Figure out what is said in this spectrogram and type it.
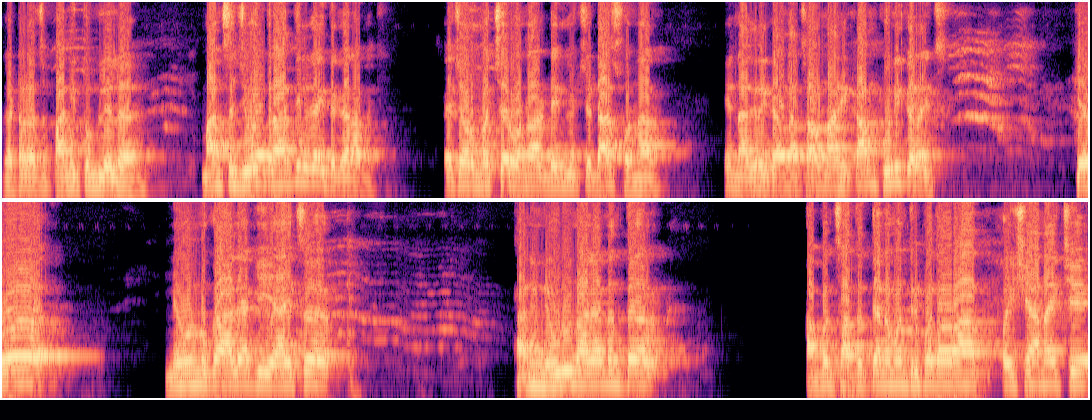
गटाराचं पाणी तुंबलेलं माणसं जिवंत राहतील का इथं घरामध्ये? त्याच्यावर मच्छर होणार डेंग्यूचे डास होणार हे नागरिकांना चावणार हे काम कोणी करायचं? केवळ निवडणुका आल्या की यायचं आणि निवडून आल्यानंतर आपण सातत्यानं मंत्रिपदावर आहात पैसे आणायचे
